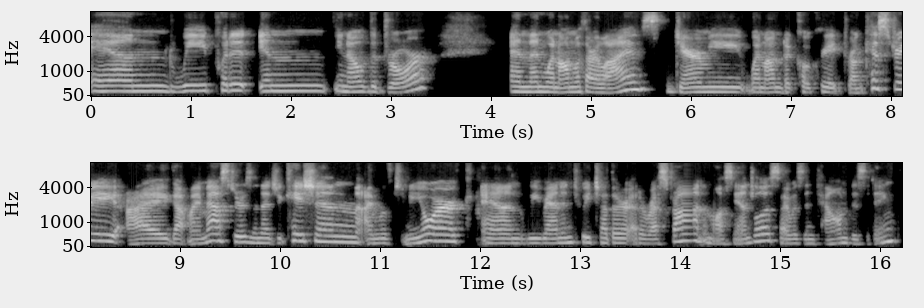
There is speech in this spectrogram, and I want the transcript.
And we put it in, you know, the drawer and then went on with our lives. Jeremy went on to co create Drunk History. I got my master's in education. I moved to New York and we ran into each other at a restaurant in Los Angeles. I was in town visiting.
